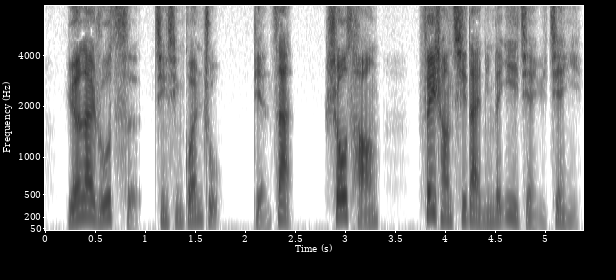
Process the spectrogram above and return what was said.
“原来如此”进行关注、点赞、收藏。非常期待您的意见与建议。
